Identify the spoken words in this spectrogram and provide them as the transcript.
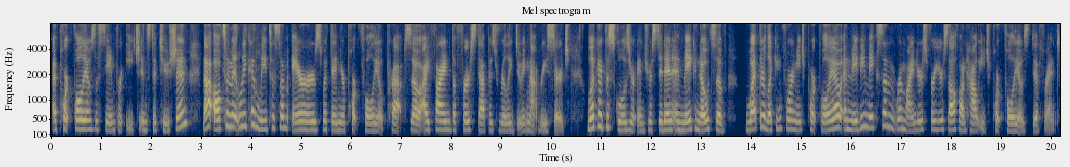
a portfolio is the same for each institution, that ultimately can lead to some errors within your portfolio prep. So I find the first step is really doing that research. Look at the schools you're interested in and make notes of what they're looking for in each portfolio and maybe make some reminders for yourself on how each portfolio is different.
